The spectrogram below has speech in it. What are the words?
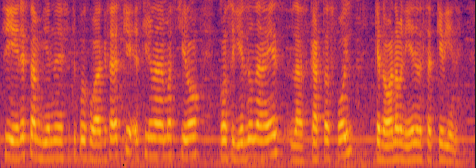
Si eres también ese tipo de jugador que sabes que es que yo nada más quiero conseguir de una vez las cartas foil que no van a venir en el set que viene.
